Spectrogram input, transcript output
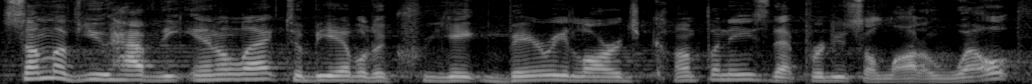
Some of you have the intellect to be able to create very large companies that produce a lot of wealth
